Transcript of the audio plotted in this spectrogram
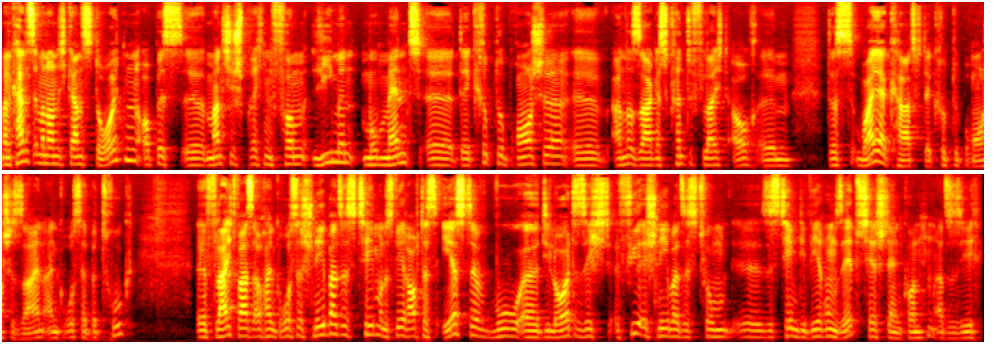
man kann es immer noch nicht ganz deuten, ob es, äh, manche sprechen vom Lehman-Moment äh, der Kryptobranche, äh, andere sagen, es könnte vielleicht auch ähm, das Wirecard der Kryptobranche sein, ein großer Betrug. Äh, vielleicht war es auch ein großes Schneeballsystem und es wäre auch das erste, wo äh, die Leute sich für ihr Schneeballsystem äh, System die Währung selbst herstellen konnten. Also sie,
